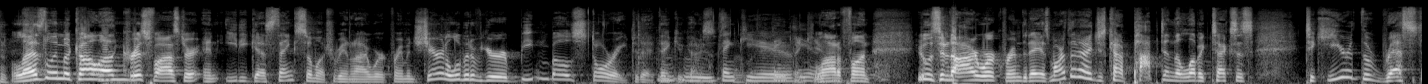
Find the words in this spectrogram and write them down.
Leslie McCullough, mm-hmm. Chris Foster, and Edie Guest, thanks so much for being on I Work for Him and sharing a little bit of your Betenbough story today. Thank you, guys. Mm-hmm. Thank you. Thank you. A lot of fun. You're listening to I Work for Him today. As Martha and I just kind of popped into Lubbock, Texas to hear the rest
